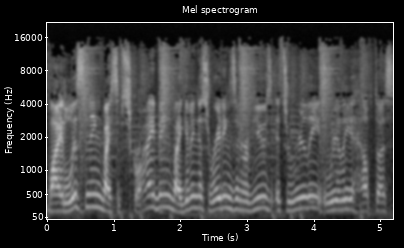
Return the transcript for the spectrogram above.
by listening, by subscribing, by giving us ratings and reviews. It's really, really helped us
